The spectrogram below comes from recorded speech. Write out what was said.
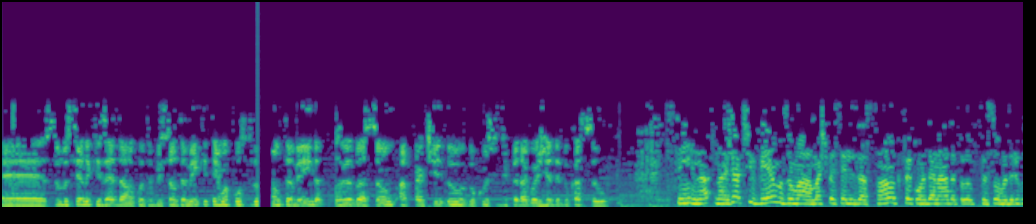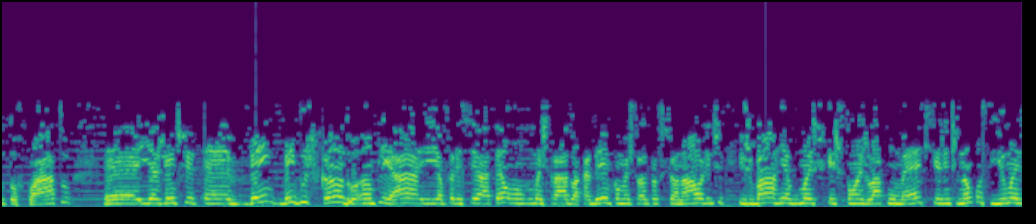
É, se a Luciana quiser dar uma contribuição também, que tem uma construção também da pós-graduação a partir do, do curso de Pedagogia da Educação. Sim, nós já tivemos uma, uma especialização que foi coordenada pelo professor Rodrigo Torquato, é, e a gente é, vem, vem buscando ampliar e oferecer até um, um, mestrado acadêmico, um mestrado profissional. A gente esbarra em algumas questões lá com o MEC que a gente não conseguiu, mas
